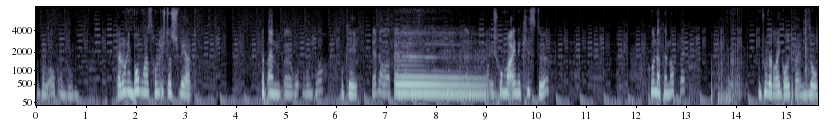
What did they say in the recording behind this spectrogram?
Ich hab aber auch einen Bogen. Da du den Bogen hast, hole ich das Schwert. Ich hab einen äh, roten runter. Okay. Der hat aber keinen Äh, ich hole mal eine Kiste Grüner kann Knockback. und tu da drei Gold rein. So.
